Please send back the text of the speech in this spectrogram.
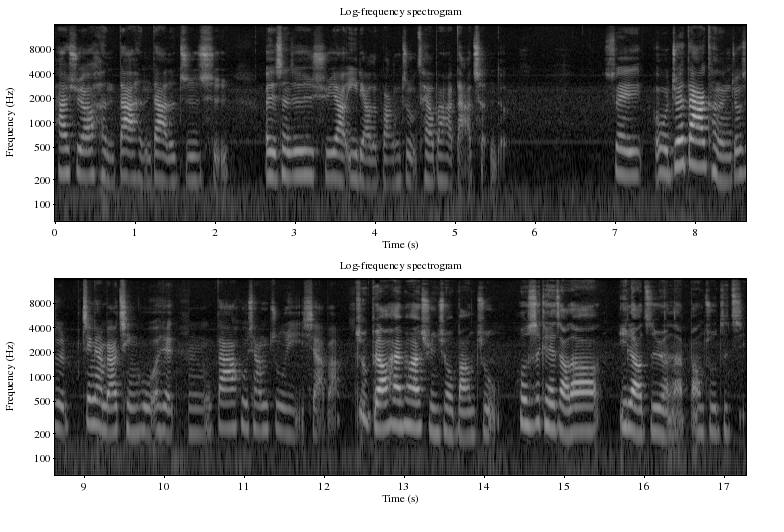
它需要很大很大的支持，而且甚至是需要医疗的帮助才有办法达成的。所以我觉得大家可能就是尽量不要轻忽，而且嗯，大家互相注意一下吧。就不要害怕寻求帮助，或者是可以找到医疗资源来帮助自己。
